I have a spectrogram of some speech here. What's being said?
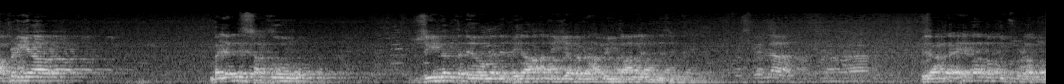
اپنیا مجلسہ کو زینت دے ہو میں نے علی ابن ابی طالب دے ذکر۔ ارادہ ہے بابا کچھ چھوڑا ہوا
